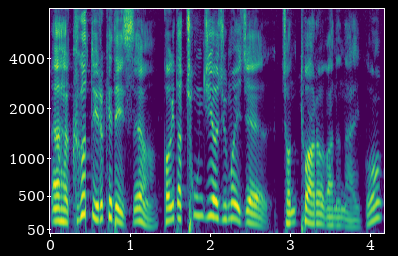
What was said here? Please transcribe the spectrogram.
아, 그것도 이렇게 돼 있어요. 거기다 총 쥐어주면 이제 전투하러 가는 아이고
